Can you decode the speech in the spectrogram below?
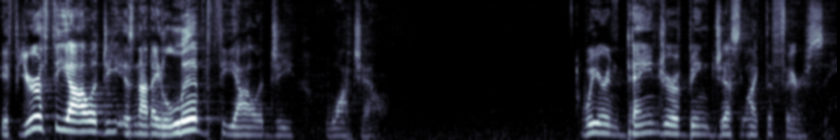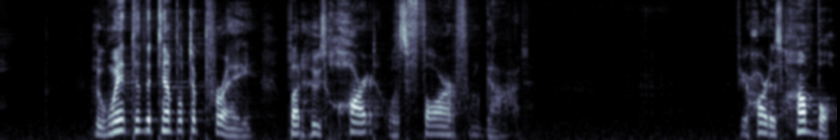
If your theology is not a lived theology, watch out. We are in danger of being just like the Pharisee who went to the temple to pray, but whose heart was far from God if your heart is humble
